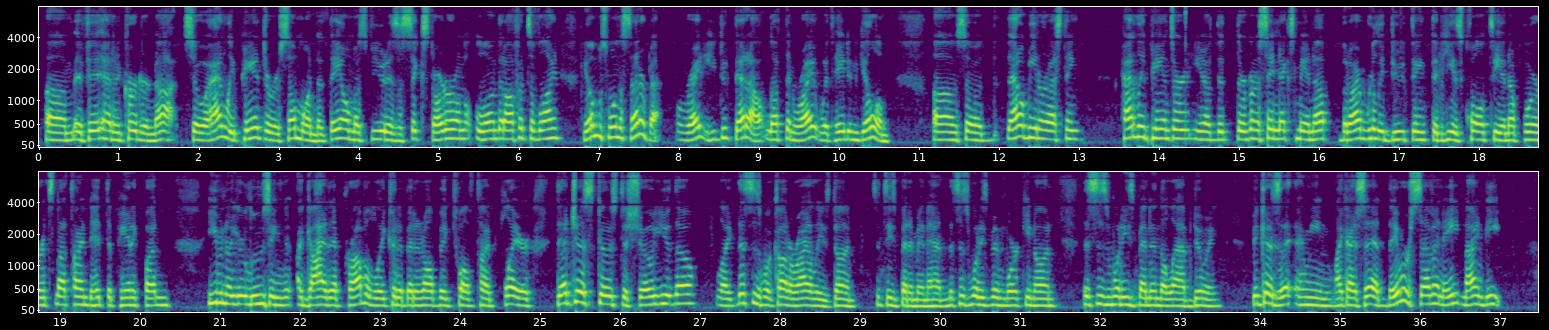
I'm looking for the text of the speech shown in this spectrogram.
um, if it had occurred or not. So Hadley Panzer is someone that they almost viewed as a six starter on along that offensive line. He almost won the center back, right? He took that out left and right with Hayden Gillum. Uh, so that'll be interesting. Hadley Panzer, you know, that they're going to say next man up, but I really do think that he is quality enough where it's not time to hit the panic button even though you're losing a guy that probably could have been an all Big 12 type player, that just goes to show you, though, like this is what Conor Riley's done since he's been in Manhattan. This is what he's been working on. This is what he's been in the lab doing. Because, I mean, like I said, they were seven, eight, nine deep.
